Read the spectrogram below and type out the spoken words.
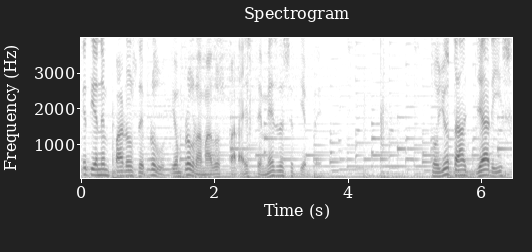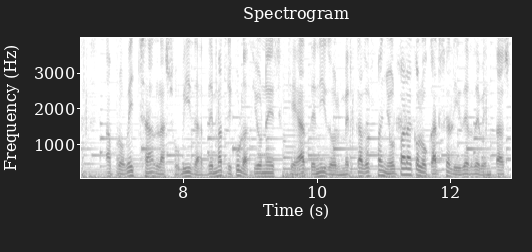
que tienen paros de producción programados para este mes de septiembre. Toyota Yaris aprovecha la subida de matriculaciones que ha tenido el mercado español para colocarse líder de ventas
